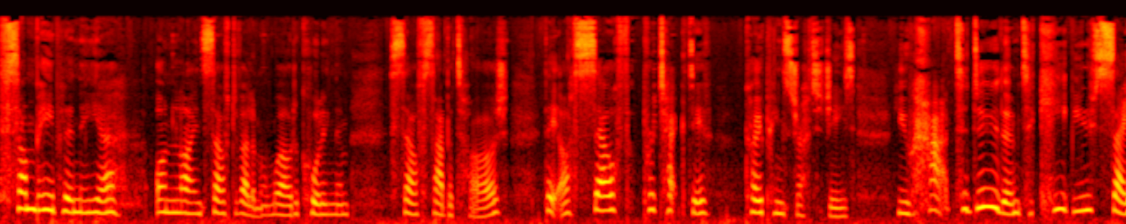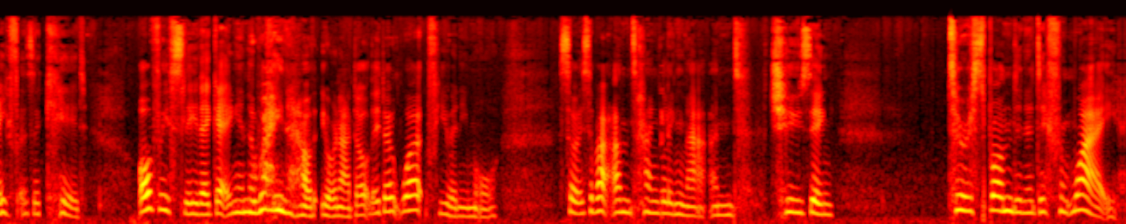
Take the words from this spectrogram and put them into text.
Some people in the uh, online self development world are calling them self sabotage. They are self protective coping strategies. You had to do them to keep you safe as a kid obviously they're getting in the way now that you're an adult. They don't work for you anymore. So it's about untangling that and choosing to respond in a different way.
